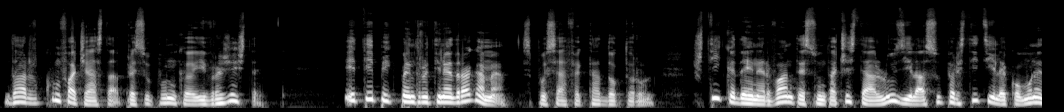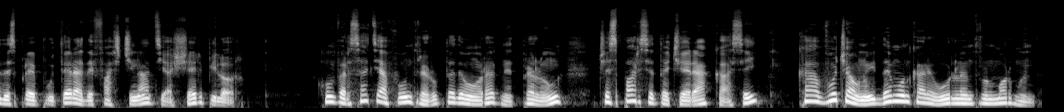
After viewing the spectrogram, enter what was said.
Dar cum face asta? Presupun că îi vrăjește. E tipic pentru tine, draga mea, spuse afectat doctorul. Știi cât de enervante sunt aceste aluzii la superstițiile comune despre puterea de fascinație a șerpilor? Conversația fu întreruptă de un răgnet prelung ce sparse tăcerea casei ca vocea unui demon care urlă într-un mormânt.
